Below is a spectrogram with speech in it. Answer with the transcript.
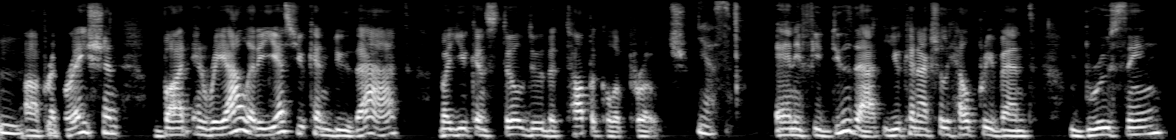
Mm. uh, preparation. But in reality, yes, you can do that, but you can still do the topical approach. Yes. And if you do that, you can actually help prevent bruising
